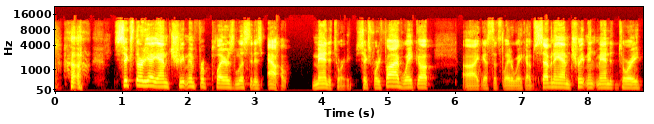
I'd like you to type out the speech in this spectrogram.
6:30 a.m. treatment for players listed as out mandatory. 6:45 wake up. Uh, I guess that's later wake up. 7 a.m. treatment mandatory.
